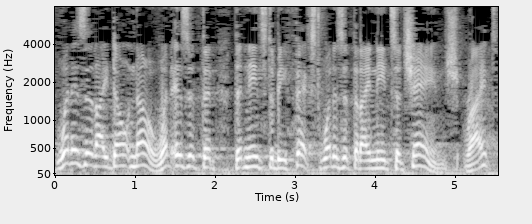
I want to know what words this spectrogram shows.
what is it I don't know? What is it that, that needs to be fixed? What is it that I need to change, right?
